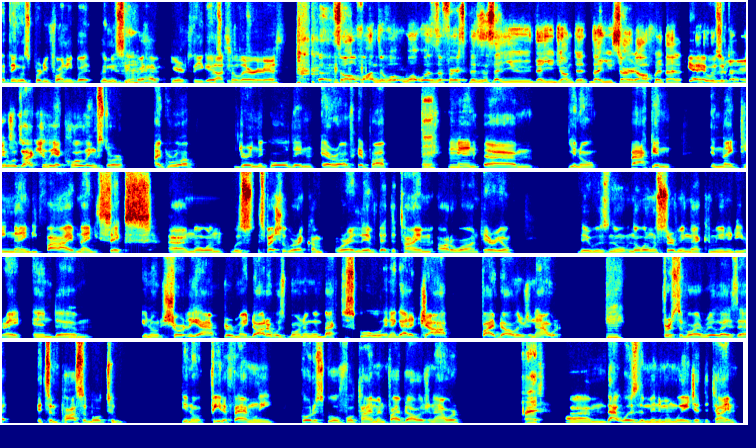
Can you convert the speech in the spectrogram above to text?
I think it was pretty funny, but let me see if I have it here so you guys. That's hilarious. so, so, Alfonso, what, what was the first business that you that you jumped in that you started off with? That yeah, it was a, it was actually a clothing store. I grew up during the golden era of hip hop, mm. and um, you know, back in in 1995, 96, uh, no one was, especially where I come, where I lived at the time, Ottawa, Ontario. There was no no one was serving that community, right? And um, you know, shortly after my daughter was born, I went back to school and I got a job, five dollars an hour. Mm. First of all, I realized that it's impossible to, you know, feed a family, go to school full time, and five dollars an hour. Right. Um, that was the minimum wage at the time,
